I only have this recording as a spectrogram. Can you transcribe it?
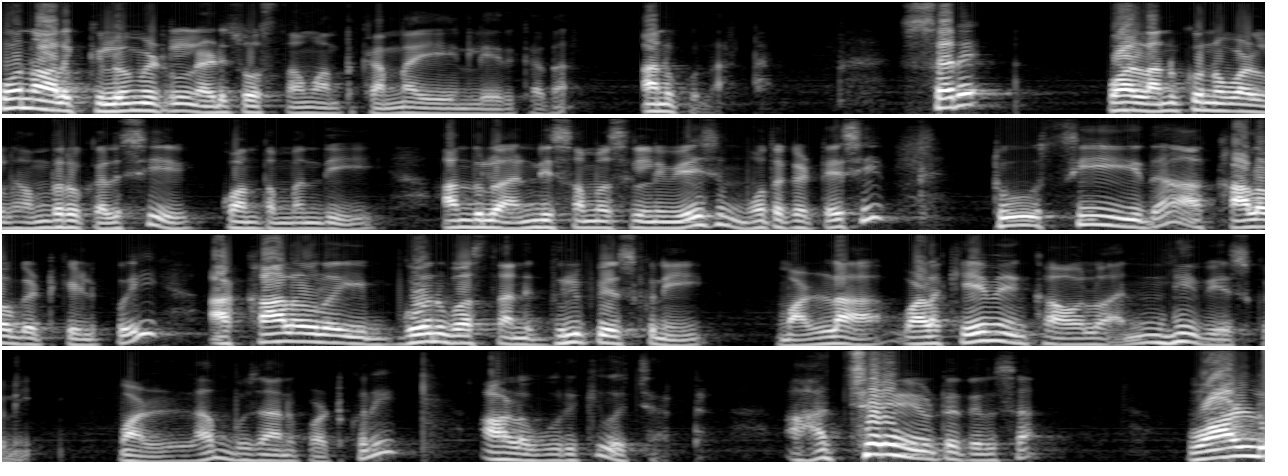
ఓ నాలుగు కిలోమీటర్లు నడిచి వస్తాం అంతకన్నా ఏం లేదు కదా అనుకున్నారట సరే వాళ్ళు అనుకున్న వాళ్ళు అందరూ కలిసి కొంతమంది అందులో అన్ని సమస్యలని వేసి మూత కట్టేసి టూ సీదా ఆ కాలువ గట్టుకు వెళ్ళిపోయి ఆ కాలువలో ఈ గోను బస్తాన్ని దులిపేసుకుని మళ్ళా వాళ్ళకి ఏమేం కావాలో అన్నీ వేసుకుని మళ్ళా భుజాన్ని పట్టుకుని వాళ్ళ ఊరికి వచ్చారట. ఆశ్చర్యం ఏమిటో తెలుసా? వాళ్ళు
